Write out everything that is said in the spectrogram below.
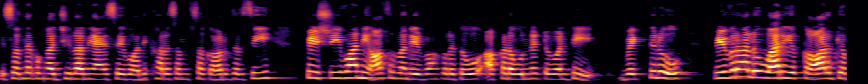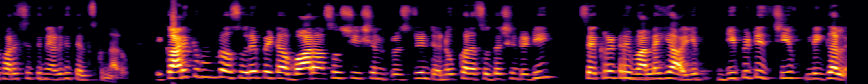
ఈ సందర్భంగా జిల్లా న్యాయ సేవ అధికార సంస్థ కార్యదర్శి పి శ్రీవాణి ఆశ్రమ నిర్వాహకులతో అక్కడ ఉన్నటువంటి వ్యక్తులు వివరాలు వారి యొక్క ఆరోగ్య పరిస్థితిని అడిగి తెలుసుకున్నారు. ఈ కార్యక్రమంలో Suryapeta bar association president Nukala Sudarshan Reddy secretary Mallaiah deputy chief legal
